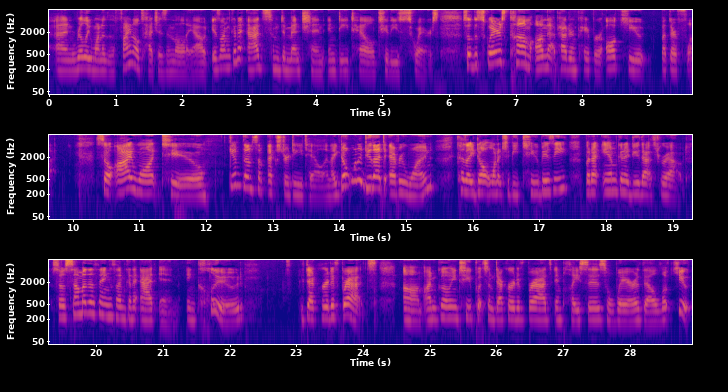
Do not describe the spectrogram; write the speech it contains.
and really one of the final touches in the layout, is I'm going to add some dimension and detail to these squares. So the squares come on that pattern paper all cute, but they're flat. So I want to give them some extra detail. And I don't want to do that to everyone because I don't want it to be too busy, but I am going to do that throughout. So some of the things I'm going to add in include decorative brads. Um, I'm going to put some decorative brads in places where they'll look cute.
